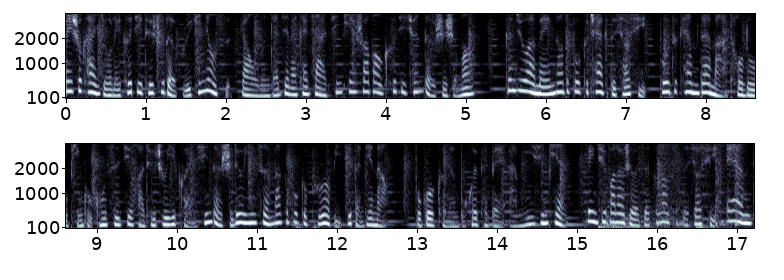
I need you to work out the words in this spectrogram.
欢迎收看由雷科技推出的 Breaking News，让我们赶紧来看下今天刷爆科技圈的是什么。根据外媒 Notebook Check 的消息，Bootcamp 代码透露，苹果公司计划推出一款新的16英寸 MacBook Pro 笔记本电脑，不过可能不会配备 M1 芯片。另据爆料者 The Glocks 的消息，AMD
